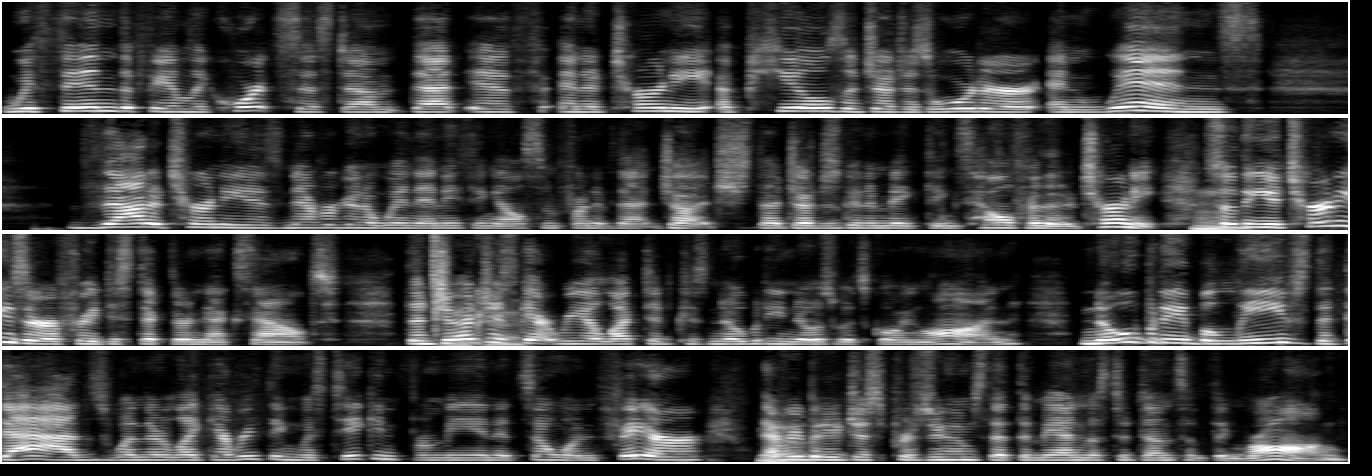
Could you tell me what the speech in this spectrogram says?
within the family court system that if an attorney appeals a judge's order and wins, that attorney is never going to win anything else in front of that judge. That judge is going to make things hell for that attorney. So Hmm. the attorneys are afraid to stick their necks out. The judges Okay. get reelected because nobody knows what's going on. Nobody believes the dads when they're like, everything was taken from me and it's so unfair. Yeah. Everybody just presumes that the man must have done something wrong.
